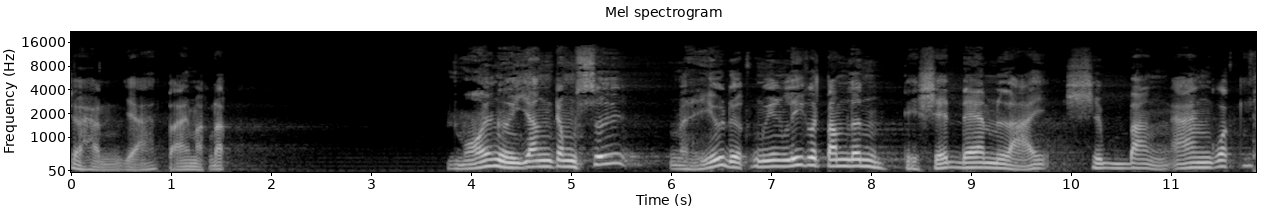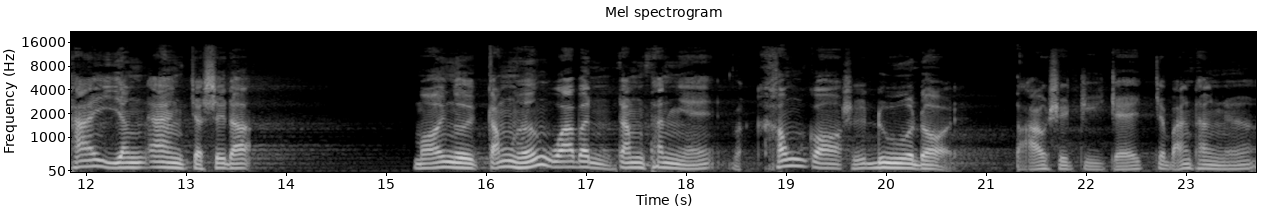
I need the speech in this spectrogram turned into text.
cho hành giả tại mặt đất. Mỗi người dân trong xứ mà hiểu được nguyên lý của tâm linh thì sẽ đem lại sự bằng an, quốc thái dân an cho sự đó. Mọi người cộng hưởng hòa bình trong thanh nhẹ và không có sự đua đòi tạo sự trì trệ cho bản thân nữa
